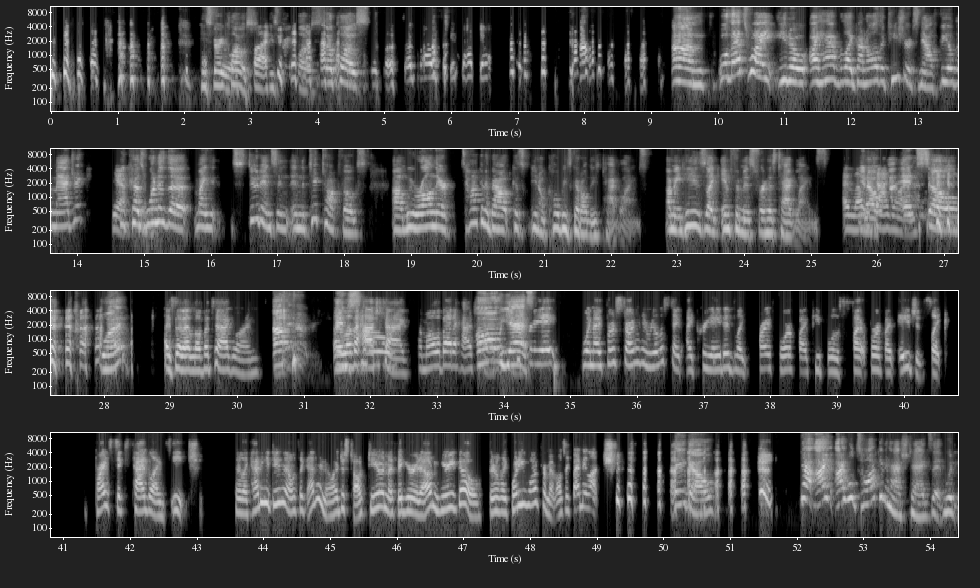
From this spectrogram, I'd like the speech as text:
He's very close. He's very close. So close. so close. um, well, that's why, you know, I have like on all the t-shirts now, feel the magic. Yeah. Because one of the my students in, in the TikTok folks, um, we were on there talking about because you know Colby's got all these taglines. I mean, he's like infamous for his taglines. I love you know, a tagline. And so what? I said I love a tagline. Uh, I love so, a hashtag. I'm all about a hashtag. Oh yes. Create when I first started in real estate, I created like probably four or five people, four or five agents, like probably six taglines each. They're like, "How do you do that?" I was like, "I don't know. I just talk to you and I figure it out, and here you go." They're like, "What do you want from him?" I was like, "Buy me lunch." there you go. Yeah, I I will talk in hashtags. That would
